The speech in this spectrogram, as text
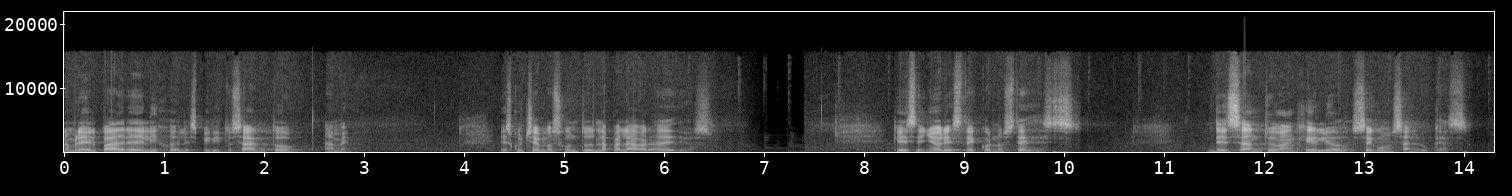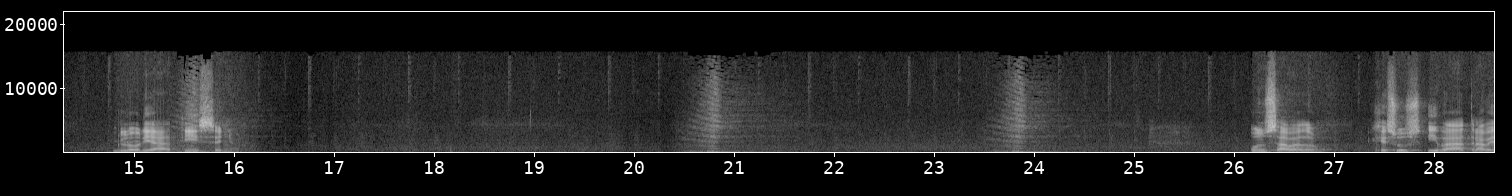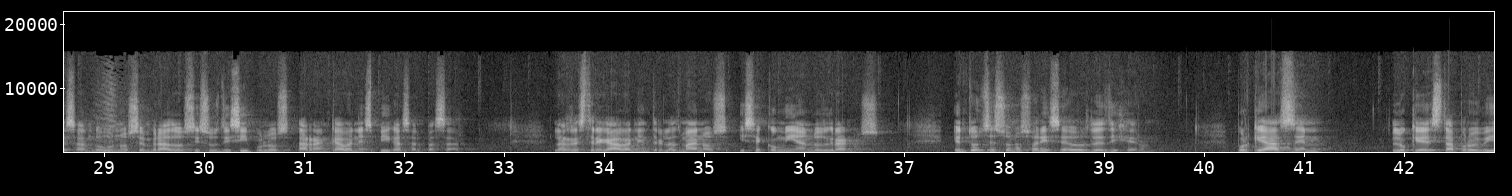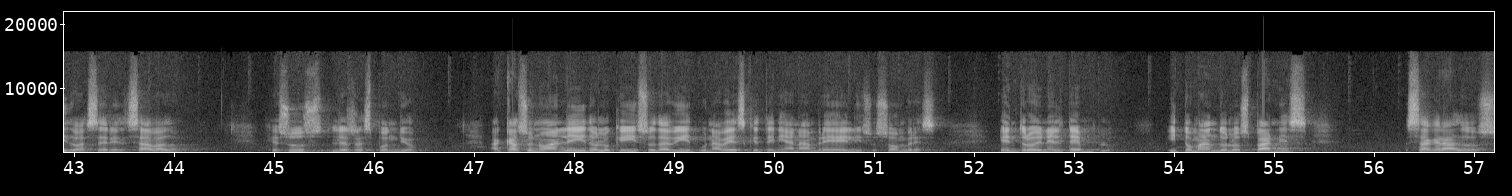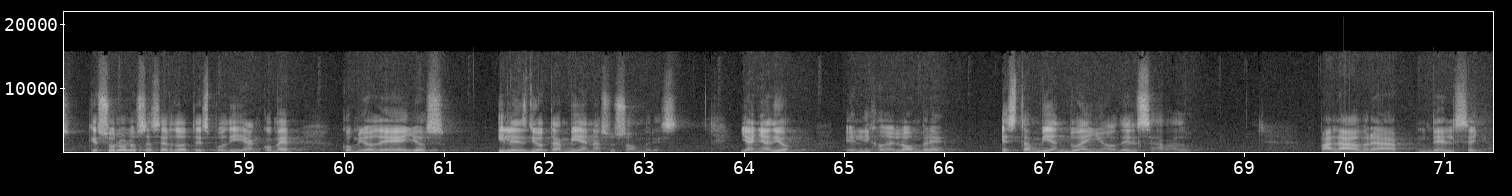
nombre del Padre, del Hijo, del Espíritu Santo. Amén. Escuchemos juntos la palabra de Dios. Que el Señor esté con ustedes. Del Santo Evangelio según San Lucas. Gloria a ti, Señor. Un sábado, Jesús iba atravesando unos sembrados y sus discípulos arrancaban espigas al pasar. Las restregaban entre las manos y se comían los granos. Entonces unos fariseos les dijeron, ¿por qué hacen lo que está prohibido hacer en sábado? Jesús les respondió, ¿acaso no han leído lo que hizo David una vez que tenían hambre él y sus hombres? Entró en el templo y tomando los panes, sagrados que solo los sacerdotes podían comer, comió de ellos y les dio también a sus hombres. Y añadió, el Hijo del Hombre es también dueño del sábado. Palabra del Señor.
